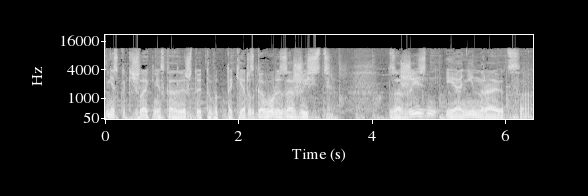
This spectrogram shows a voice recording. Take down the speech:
несколько человек мне сказали, что это вот такие разговоры за жизнь. За жизнь, и они нравятся.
